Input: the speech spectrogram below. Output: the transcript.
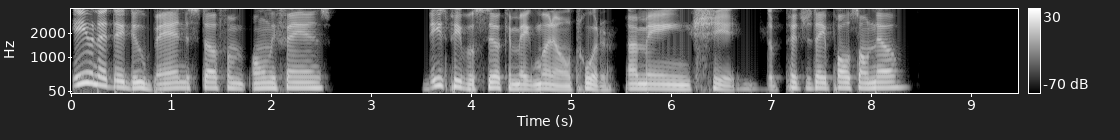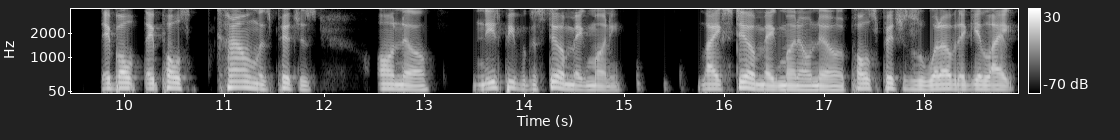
even if they do ban the stuff from OnlyFans, these people still can make money on Twitter. I mean, shit. The pictures they post on there, they both they post countless pictures on there. And these people can still make money. Like still make money on there. Post pictures or whatever. They get like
